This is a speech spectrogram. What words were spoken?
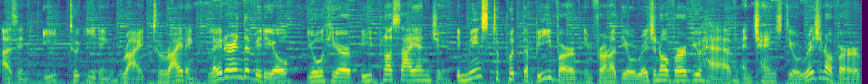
as in eat to eating, write to writing. Later in the video, you'll hear be plus ing. It means to put the be verb in front of the original verb you have and change the original verb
